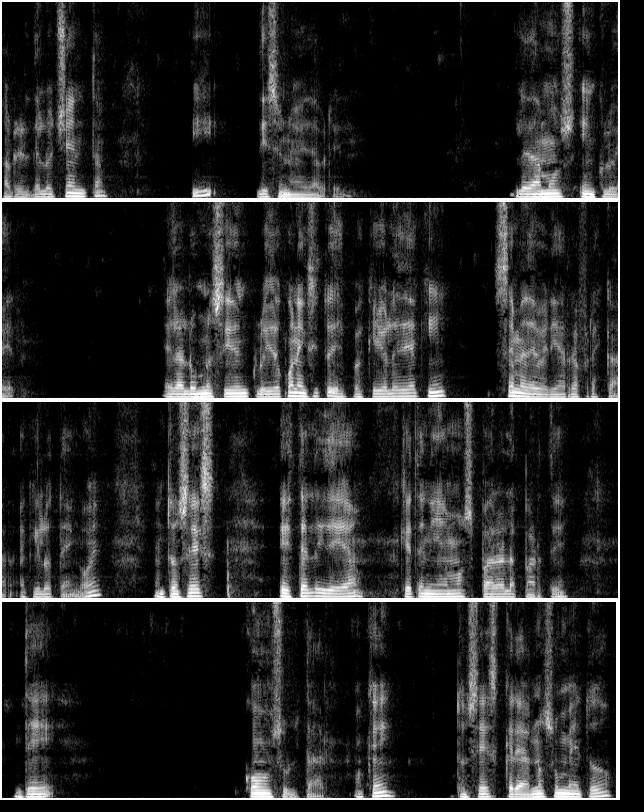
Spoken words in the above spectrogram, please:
abril del 80 y 19 de abril. Le damos incluir. El alumno ha sido incluido con éxito y después que yo le dé aquí se me debería refrescar. Aquí lo tengo. ¿eh? Entonces, esta es la idea que teníamos para la parte de consultar. ¿Ok? Entonces, crearnos un método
